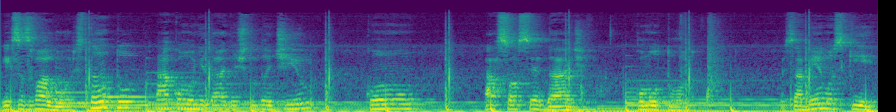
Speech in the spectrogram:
esses valores, tanto à comunidade estudantil como à sociedade como um todo. Nós sabemos que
